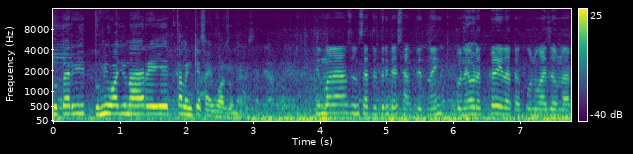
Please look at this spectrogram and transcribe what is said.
तुतारी तुम्ही वाजवणार आहेत का लंके साहेब वाजवणार? ते मला अजून सध्या तरी काही सांगता येत नाही. पण एवढं कळेल आता कोण वाजवणार.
